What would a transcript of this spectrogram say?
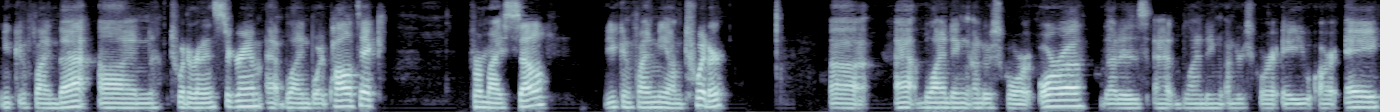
you can find that on Twitter and Instagram at Blind Boy Politic. For myself, you can find me on Twitter uh, at blinding underscore aura. That is at blinding underscore A U R A.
